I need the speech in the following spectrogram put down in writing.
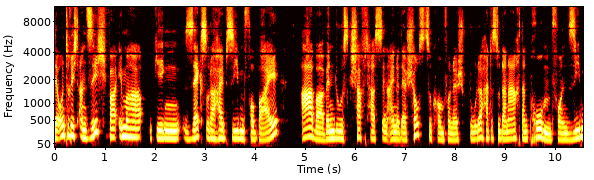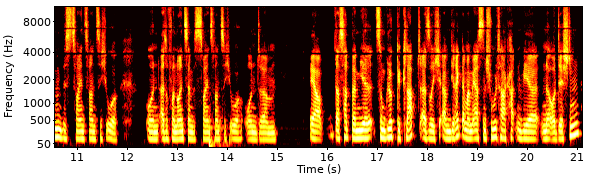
der Unterricht an sich war immer gegen sechs oder halb sieben vorbei. Aber wenn du es geschafft hast, in eine der Shows zu kommen von der Schule, hattest du danach dann Proben von 7 bis 22 Uhr und also von 19 bis 22 Uhr. Und ähm, Ja, das hat bei mir zum Glück geklappt. Also ich ähm, direkt an meinem ersten Schultag hatten wir eine Audition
